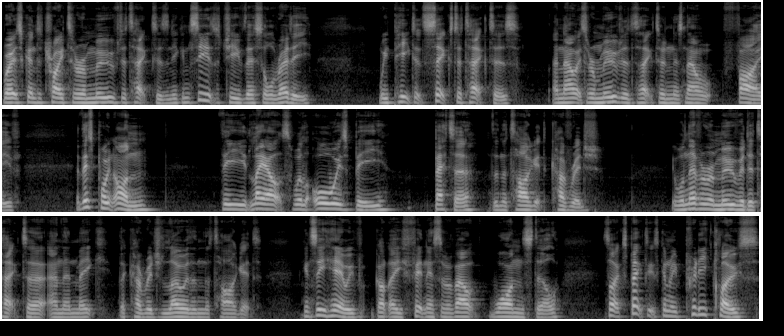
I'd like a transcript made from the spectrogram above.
where it's going to try to remove detectors. And you can see it's achieved this already we peaked at six detectors, and now it's removed a detector and there's now five. At this point on, the layouts will always be better than the target coverage. It will never remove a detector and then make the coverage lower than the target. You can see here we've got a fitness of about 1 still. So I expect it's going to be pretty close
